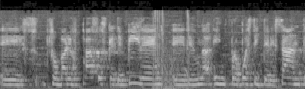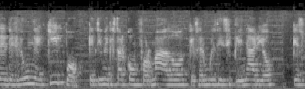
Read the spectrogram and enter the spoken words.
Eh, son varios pasos que te piden, eh, de una propuesta interesante, desde un equipo que tiene que estar conformado, que ser multidisciplinario, que es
